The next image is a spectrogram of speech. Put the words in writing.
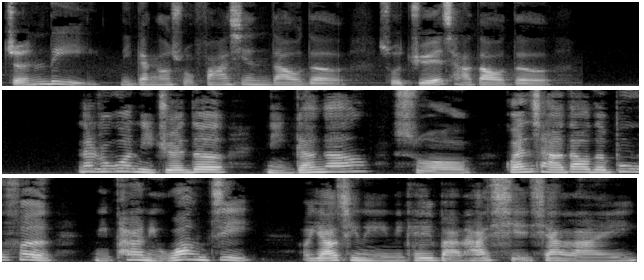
整理你刚刚所发现到的、所觉察到的。那如果你觉得你刚刚所观察到的部分，你怕你忘记，我邀请你，你可以把它写下来。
